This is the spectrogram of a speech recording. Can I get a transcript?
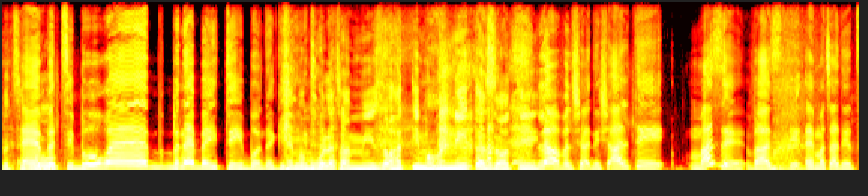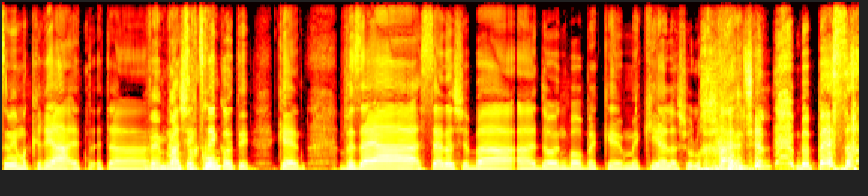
בציבור, Uh, בציבור uh, בני ביתי, בוא נגיד. הם אמרו לעצמם, מי זו התימהונית הזאתי? לא, אבל כשנשאלתי, מה זה? ואז אה, מצאתי את עצמי מקריאה את, את ה... מה שהצחיק? אותי. כן. וזה היה סצנה שבה האדון בובק אה, מקיא לשולחן של... בפסח,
